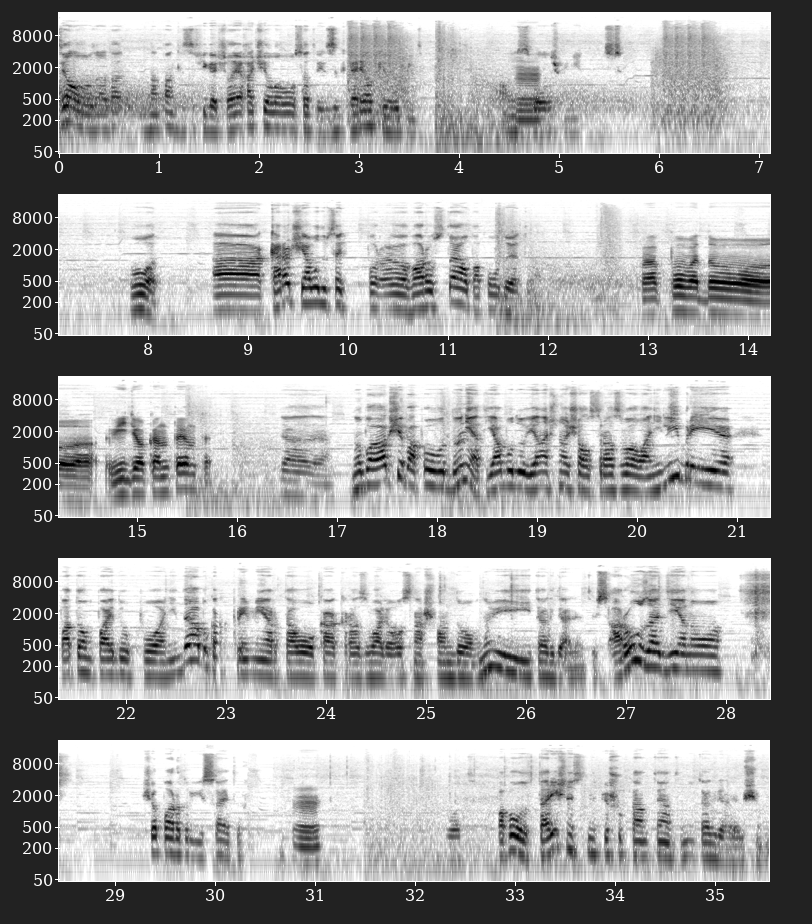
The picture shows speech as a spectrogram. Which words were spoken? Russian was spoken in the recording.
взял его на, на танке зафигачил, а я хотел его с этой загорелки убить. А он, Мгм. сволочь, мне. Вот. А, короче, я буду писать про- Вару Стайл по поводу этого. По поводу видеоконтента. Да, да. Ну, вообще по поводу... Ну, нет, я буду... Я начну сначала с развала Анилибрии, потом пойду по Анидабу, как пример того, как разваливался наш фандом, ну и, так далее. То есть Ару задену, еще пару других сайтов. М. Вот. По поводу вторичности напишу контент, ну и так далее. В общем,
